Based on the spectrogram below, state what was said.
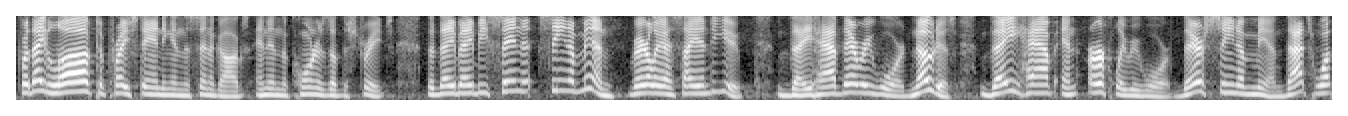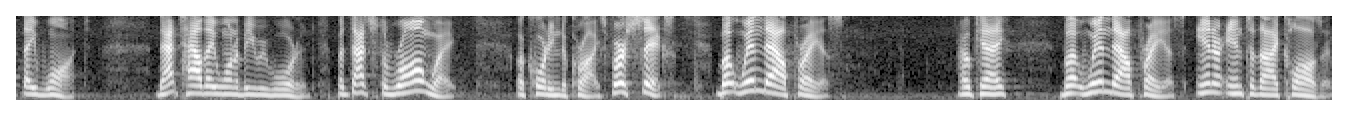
for they love to pray standing in the synagogues and in the corners of the streets, that they may be seen, seen of men. Verily I say unto you, they have their reward. Notice, they have an earthly reward. They're seen of men. That's what they want. That's how they want to be rewarded. But that's the wrong way, according to Christ. Verse 6 But when thou prayest, okay, but when thou prayest, enter into thy closet.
